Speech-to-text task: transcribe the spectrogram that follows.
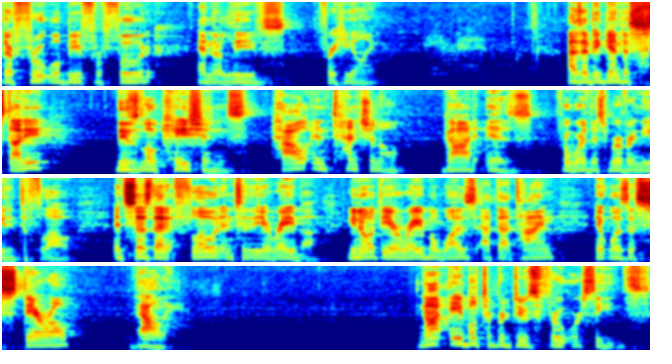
Their fruit will be for food, and their leaves for healing. As I begin to study these locations, how intentional God is for where this river needed to flow. It says that it flowed into the Arabah. You know what the Arabah was at that time? It was a sterile valley, not able to produce fruit or seeds.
